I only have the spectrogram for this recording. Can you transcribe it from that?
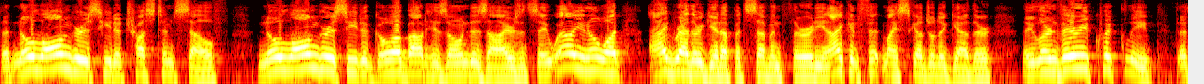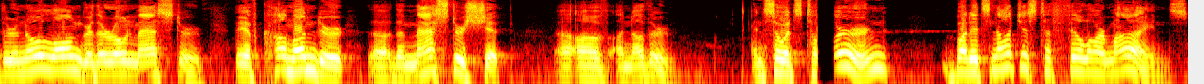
that no longer is he to trust himself, no longer is he to go about his own desires and say, well, you know what, I'd rather get up at 7:30 and I can fit my schedule together. They learn very quickly that they're no longer their own master. They have come under uh, the mastership uh, of another. And so it's to learn, but it's not just to fill our minds.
